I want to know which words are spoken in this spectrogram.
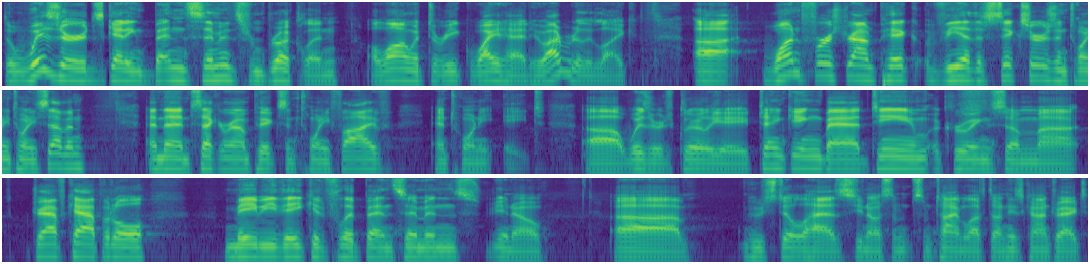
The Wizards getting Ben Simmons from Brooklyn, along with Dariq Whitehead, who I really like. Uh, one first round pick via the Sixers in 2027, and then second round picks in 25 and 28. Uh, Wizards clearly a tanking bad team, accruing some uh, draft capital. Maybe they could flip Ben Simmons, you know, uh, who still has you know some some time left on his contract,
